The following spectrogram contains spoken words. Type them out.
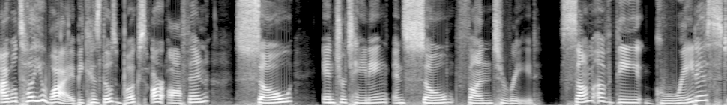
I will tell you why, because those books are often so entertaining and so fun to read. Some of the greatest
